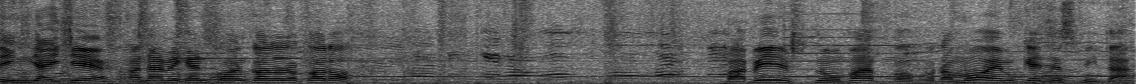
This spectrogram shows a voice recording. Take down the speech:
રિંગ જાય છે. અનામિકાને ફોન કરો તો કરો. ભાભી સ્નોમાં રમો એમ કે છે સ્મિતા.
